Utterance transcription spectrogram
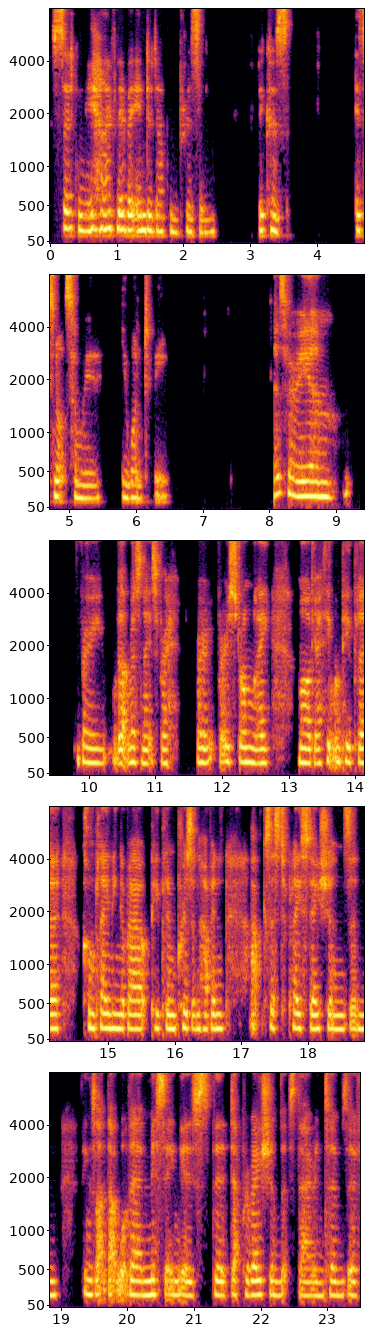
certainly I've never ended up in prison because it's not somewhere you want to be. That's very, um, very, that resonates very, very, very strongly, Margie. I think when people are complaining about people in prison having access to PlayStations and things like that, what they're missing is the deprivation that's there in terms of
